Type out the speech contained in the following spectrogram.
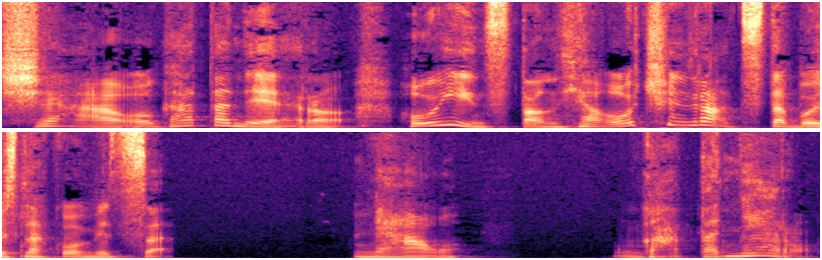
«Чао, Гатанеро! Уинстон, я очень рад с тобой знакомиться!» «Мяу! Гатанеро!»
